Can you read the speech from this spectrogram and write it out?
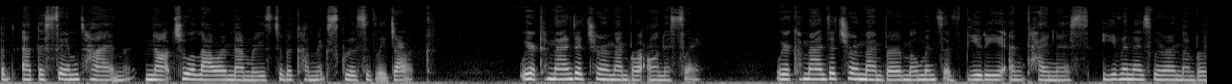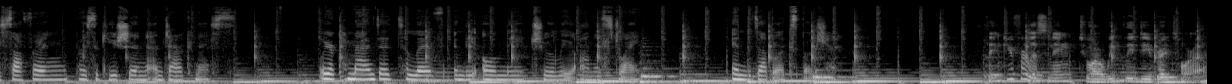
but at the same time, not to allow our memories to become exclusively dark. We are commanded to remember honestly we are commanded to remember moments of beauty and kindness, even as we remember suffering, persecution, and darkness. We are commanded to live in the only truly honest way, in the double exposure. Thank you for listening to our weekly Divrei Torah.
